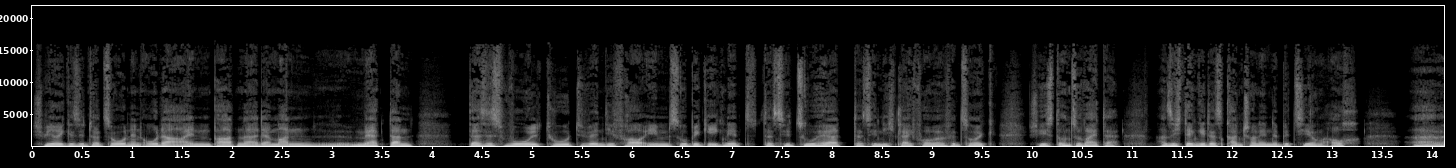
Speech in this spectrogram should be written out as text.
schwierige Situationen oder ein Partner, der Mann merkt dann, dass es wohl tut, wenn die Frau ihm so begegnet, dass sie zuhört, dass sie nicht gleich Vorwürfe zurückschießt und so weiter. Also ich denke, das kann schon in der Beziehung auch äh,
